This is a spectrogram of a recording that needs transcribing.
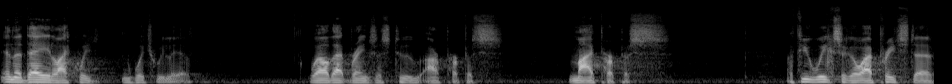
in the day like we, in which we live? Well, that brings us to our purpose, my purpose. A few weeks ago, I preached a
